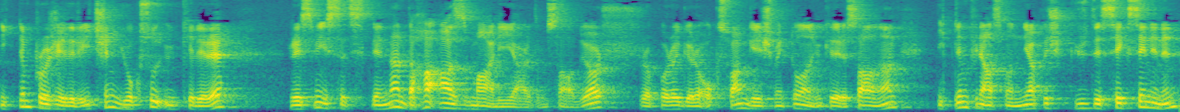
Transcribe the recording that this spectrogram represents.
iklim projeleri için yoksul ülkelere resmi istatistiklerinden daha az mali yardım sağlıyor. Rapora göre Oxfam gelişmekte olan ülkelere sağlanan iklim finansmanının yaklaşık %80'inin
